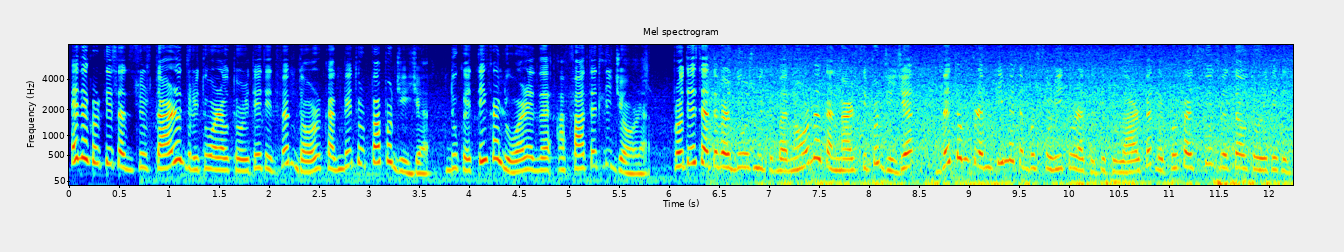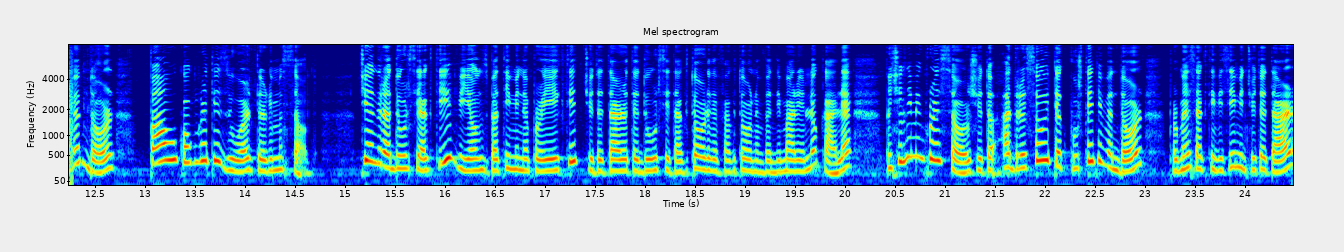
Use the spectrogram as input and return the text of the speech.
Edhe kërkesat zyrtare drejtuar autoritetit vendor kanë mbetur pa përgjigje, duke tejkaluar edhe afatet ligjore. Protestat e vazhdueshme të banorëve kanë marrë si përgjigje vetëm premtimet e përsëritura të titullarëve dhe përfaqësuesve të autoritetit vendor, pa u konkretizuar deri më sot. Qendra Durrësi Aktiv vijon zbatimin e projektit Qytetarët e Durrësit aktorë dhe faktorë në vendimmarrjen lokale, me qëllimin kryesor që të adresojë tek pushteti vendor, përmes aktivizimit qytetar,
